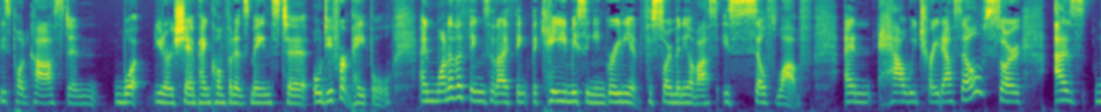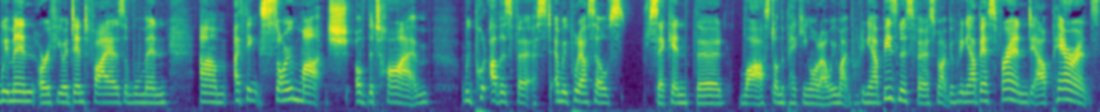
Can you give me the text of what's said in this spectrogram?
this podcast and what you know champagne confidence means to all different people and one of the things that i think the key missing ingredient for so many of us is self-love and how we treat ourselves so as women or if you identify as a woman um, i think so much of the time we put others first and we put ourselves second, third, last on the pecking order. We might be putting our business first, might be putting our best friend, our parents,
